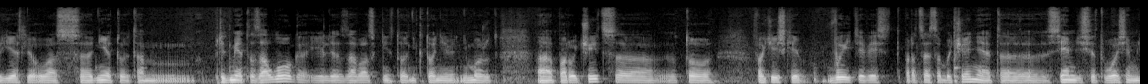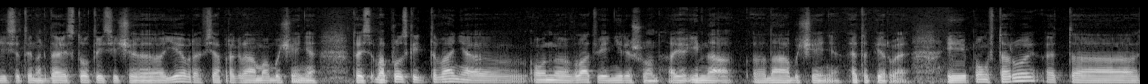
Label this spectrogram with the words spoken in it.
если у вас нет там, предмета залога или за вас никто, никто не, не может поручиться, то фактически выйти весь процесс обучения, это 70, 80, иногда и 100 тысяч э, евро, вся программа обучения. То есть вопрос кредитования, э, он в Латвии не решен, а именно э, на обучение. Это первое. И пункт второй, это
